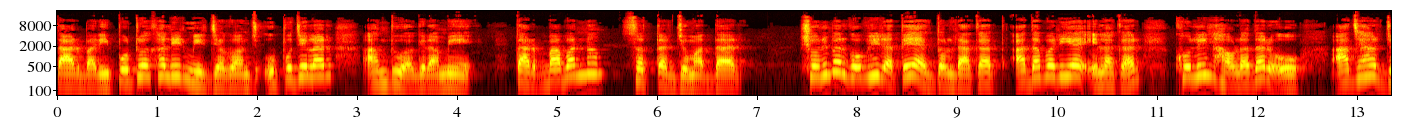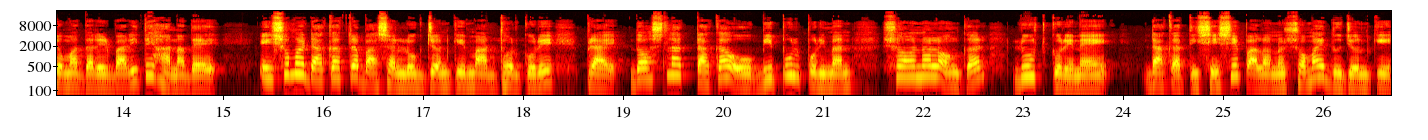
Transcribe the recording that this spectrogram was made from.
তার বাড়ি পটুয়াখালীর মির্জাগঞ্জ উপজেলার আন্দুয়া গ্রামে। তার বাবার নাম সত্তার জমাদ্দার শনিবার গভীর রাতে একদল ডাকাত আদাবাড়িয়া এলাকার খলিল হাওলাদার ও আজহার জমাদ্দারের বাড়িতে হানা দেয়। এই সময় ডাকাতরা বাসার লোকজনকে মারধর করে প্রায় দশ লাখ টাকা ও বিপুল পরিমাণ স্বর্ণলঙ্কার লুট করে নেয়। ডাকাতি শেষে পালানোর সময় দুজনকে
